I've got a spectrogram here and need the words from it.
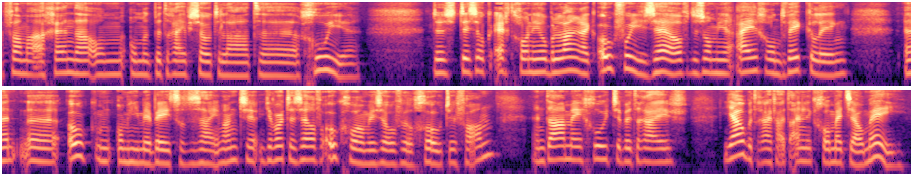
van mijn agenda om, om het bedrijf zo te laten groeien. Dus het is ook echt gewoon heel belangrijk, ook voor jezelf, dus om je eigen ontwikkeling. En eh, ook om, hiermee bezig te zijn. Want je, je wordt er zelf ook gewoon weer zoveel groter van. En daarmee groeit je bedrijf, jouw bedrijf uiteindelijk gewoon met jou mee.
